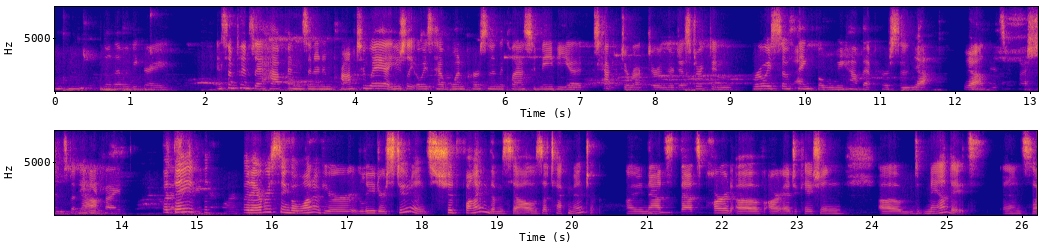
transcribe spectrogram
Mhm. no, that would be great. And sometimes that happens in an impromptu way. I usually always have one person in the class who may be a tech director in their district, and we're always so thankful when we have that person. yeah yeah answer questions. But maybe Yeah. if I but they but. But every single one of your leader students should find themselves a tech mentor. I mean, mm-hmm. that's that's part of our education um, d- mandates, and so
